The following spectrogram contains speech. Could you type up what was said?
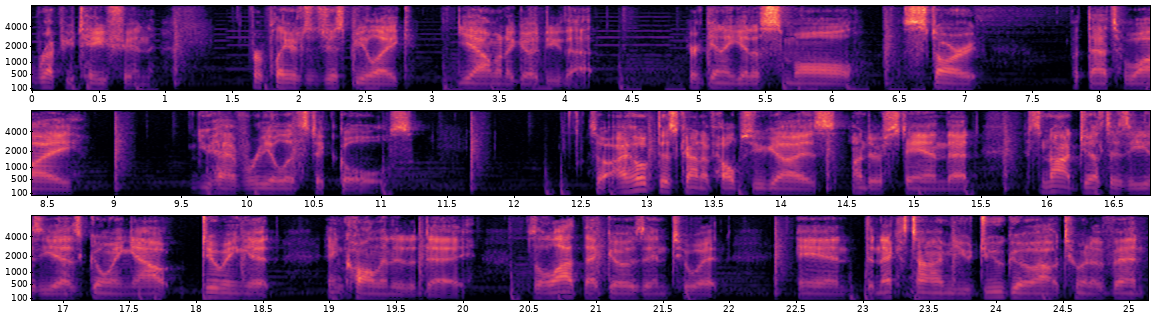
reputation for players to just be like, yeah, I'm going to go do that. You're going to get a small start, but that's why you have realistic goals. So I hope this kind of helps you guys understand that it's not just as easy as going out, doing it, and calling it a day. There's a lot that goes into it. And the next time you do go out to an event,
